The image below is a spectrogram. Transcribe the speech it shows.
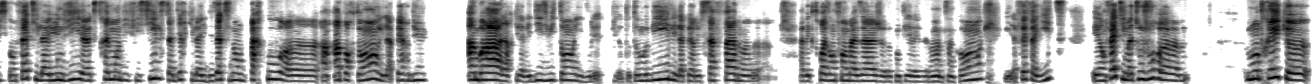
puisqu'en fait, il a eu une vie extrêmement difficile, c'est-à-dire qu'il a eu des accidents de parcours importants, il a perdu un bras alors qu'il avait 18 ans, il voulait être pilote automobile. Il a perdu sa femme euh, avec trois enfants bas âge euh, quand il avait 25 ans. Il a fait faillite. Et en fait, il m'a toujours euh, montré que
